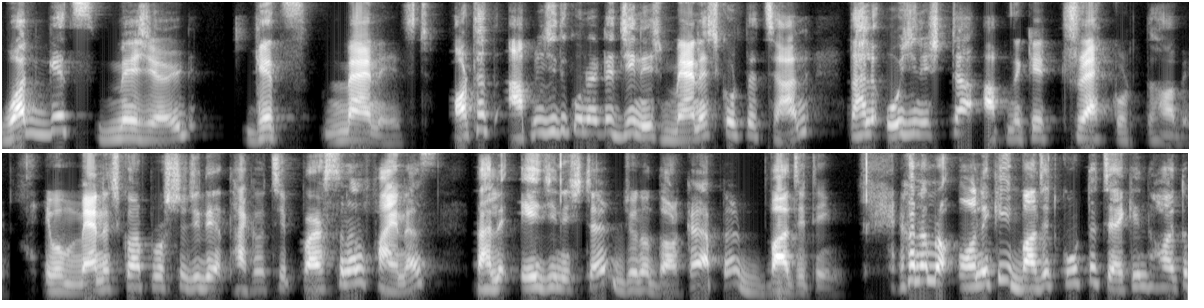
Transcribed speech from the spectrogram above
What gets measured gets managed অর্থাৎ আপনি যদি কোনো একটা জিনিস ম্যানেজ করতে চান, তাহলে ওই জিনিসটা আপনাকে ট্র্যাক করতে হবে। এবং ম্যানেজ করার প্রশ্ন যদি থাকে হচ্ছে পার্সোনাল ফাইন্যান্স তাহলে এই জিনিসটার জন্য দরকার আপনার বাজেটিং এখন আমরা অনেকেই বাজেট করতে চাই, কিন্তু হয়তো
